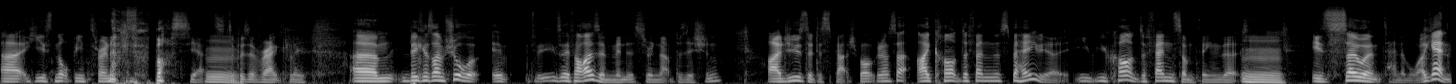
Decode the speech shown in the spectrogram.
uh, he's not been thrown under the bus yet, to put it frankly. Um, because I'm sure if if I was a minister in that position, I'd use the dispatch box and I said, I can't defend this behaviour. You you can't defend something that is Mm. so untenable. Again,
